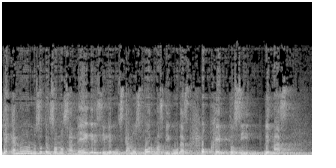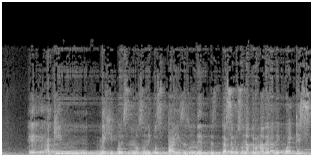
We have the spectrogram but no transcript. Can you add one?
Y acá no, nosotros somos alegres y le buscamos formas, figuras, objetos y demás eh, aquí en México es en los únicos países donde hacemos una tronadera de cohetes.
